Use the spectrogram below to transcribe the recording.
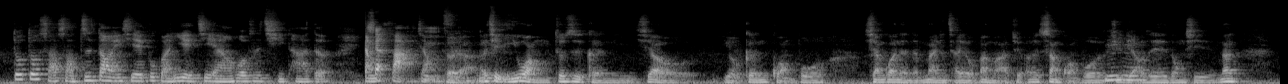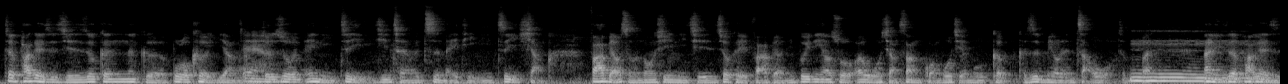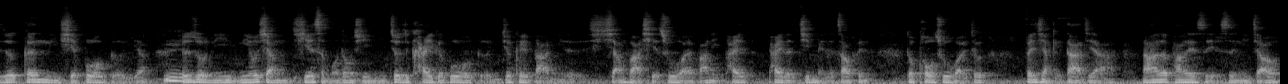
多多少少知道一些不管业界啊，或者是其他的想法这样子。对啊，而且以往就是可能你要有跟广播相关的人脉，你才有办法去呃上广播去聊这些东西。嗯、那这 Podcast 其实就跟那个布洛克一样啊，啊就是说，哎，你自己已经成为自媒体，你自己想。发表什么东西，你其实就可以发表，你不一定要说，哎、呃，我想上广播节目，可可是没有人找我怎么办？嗯、那你这个 podcast 就跟你写部落格一样，嗯、就是说你你有想写什么东西，你就是开一个部落格，你就可以把你的想法写出来，把你拍拍的精美的照片都 po 出来，就分享给大家。然后这 podcast 也是，你只要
